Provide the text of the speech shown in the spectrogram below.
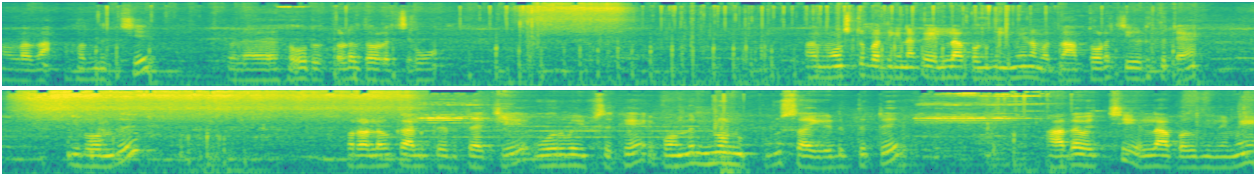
அவ்வளோதான் வந்துச்சு. ஒரு தொட தொடச்சிருவோம் ஆல்மோஸ்ட்டு பார்த்திங்கனாக்கா எல்லா பகுதியுமே நம்ம நான் தொடச்சி எடுத்துட்டேன். இப்போ வந்து ஓரளவுக்கு அழுக்கு எடுத்தாச்சு. ஒரு வைப்ஸுக்கு. இப்போ வந்து இன்னொன்று புதுசாக எடுத்துட்டு அதை வச்சு எல்லா பகுதியிலையுமே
